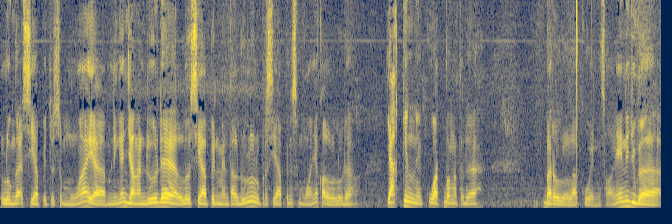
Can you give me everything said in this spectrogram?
lo nggak siap itu semua ya mendingan jangan dulu deh. Lo siapin mental dulu lo persiapin semuanya kalau lo udah yakin nih kuat banget udah baru lo lakuin. Soalnya ini juga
